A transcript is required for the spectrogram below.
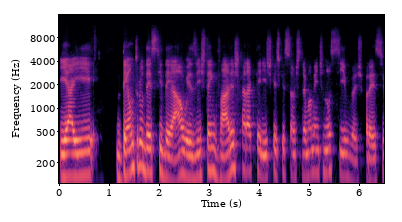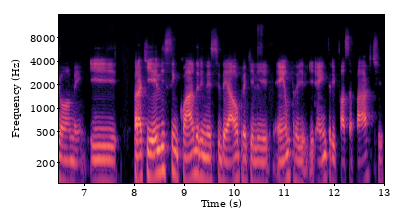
E aí dentro desse ideal existem várias características que são extremamente nocivas para esse homem. E para que ele se enquadre nesse ideal, para que ele entre, entre e faça parte,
